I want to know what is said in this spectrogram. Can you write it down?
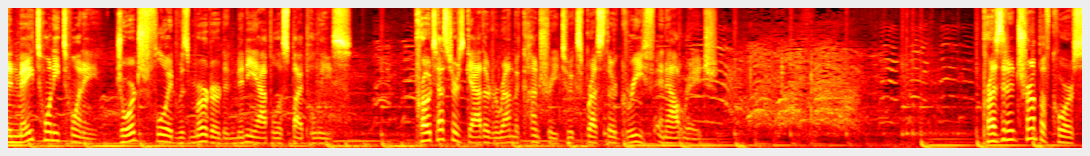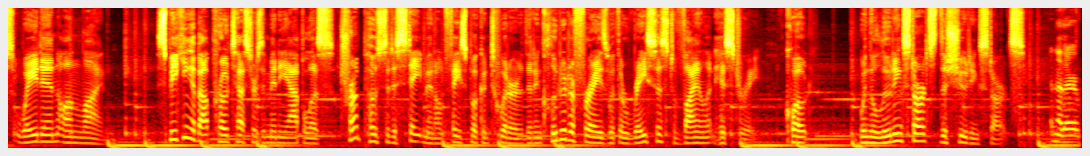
In May 2020, George Floyd was murdered in Minneapolis by police. Protesters gathered around the country to express their grief and outrage. President Trump, of course, weighed in online. Speaking about protesters in Minneapolis, Trump posted a statement on Facebook and Twitter that included a phrase with a racist, violent history. Quote, When the looting starts, the shooting starts. Another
